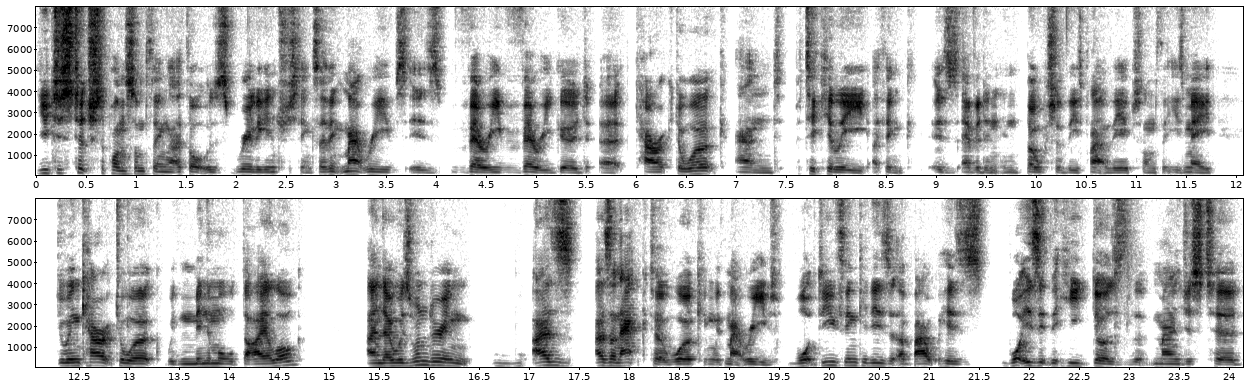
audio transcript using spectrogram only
you just touched upon something that I thought was really interesting because I think Matt Reeves is very, very good at character work, and particularly, I think, is evident in both of these Planet of the Apes films that he's made, doing character work with minimal dialogue. And I was wondering, as as an actor working with Matt Reeves, what do you think it is about his? What is it that he does that manages to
